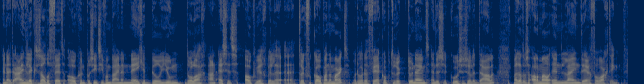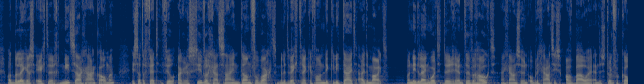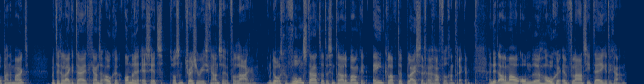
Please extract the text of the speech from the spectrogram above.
En uiteindelijk zal de Fed ook hun positie van bijna 9 biljoen dollar aan assets ook weer willen uh, terugverkopen aan de markt. Waardoor de verkoopdruk toeneemt en dus de koersen zullen dalen. Maar dat was allemaal in lijn der verwachting. Wat beleggers echter niet zagen aankomen, is dat de Fed veel agressiever gaat zijn dan verwacht met het wegtrekken van liquiditeit uit de markt. Want niet alleen wordt de rente verhoogd en gaan ze hun obligaties afbouwen en dus terugverkopen aan de markt, maar tegelijkertijd gaan ze ook hun andere assets, zoals een treasuries, gaan ze verlagen. Waardoor het gevoel ontstaat dat de centrale bank in één klap de pleister eraf wil gaan trekken. En dit allemaal om de hoge inflatie tegen te gaan.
